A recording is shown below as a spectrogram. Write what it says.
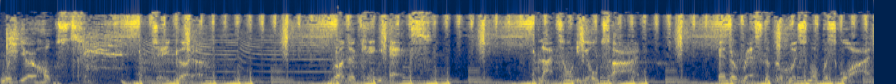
with your hosts, J Gutta, Brother King X, Blatonio Todd, and the rest of the Hood Smoker Squad.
